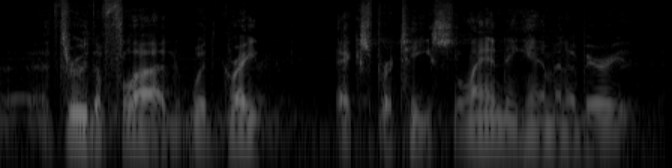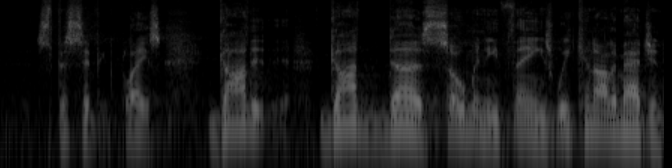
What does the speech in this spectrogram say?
uh, through the flood with great expertise, landing him in a very specific place. God, God does so many things we cannot imagine.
